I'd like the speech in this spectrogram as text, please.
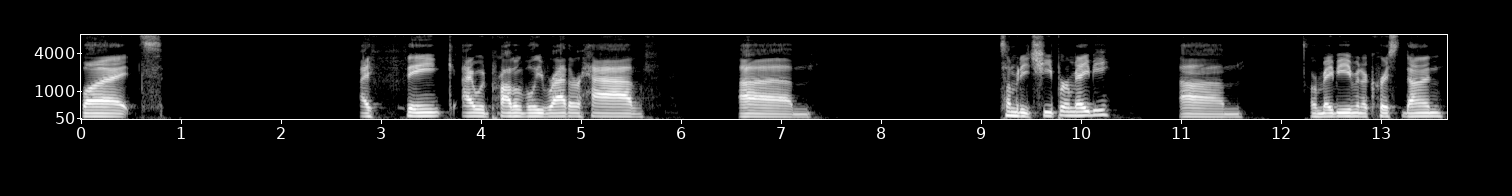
but I think I would probably rather have um, somebody cheaper maybe um or maybe even a Kris Dunn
